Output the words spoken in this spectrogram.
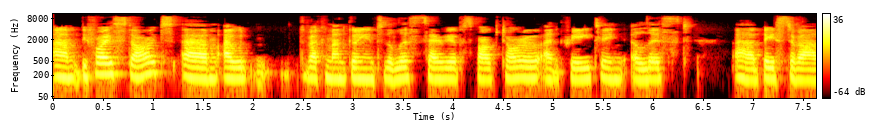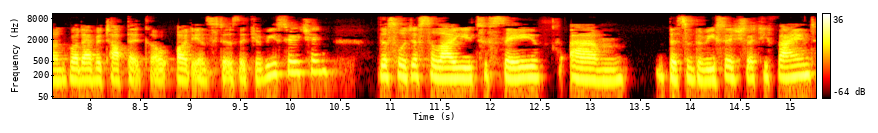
Um, before I start, um, I would recommend going into the lists area of SparkToro and creating a list uh, based around whatever topic or audience it is that you're researching. This will just allow you to save um, bits of the research that you find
